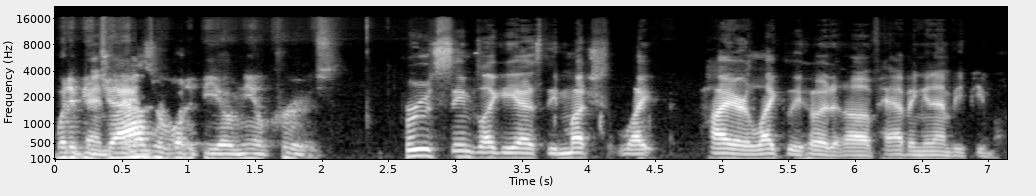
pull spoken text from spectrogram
Would it be and, Jazz and, or would it be Oneil Cruz? Cruz seems like he has the much like higher likelihood of having an MVP month.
